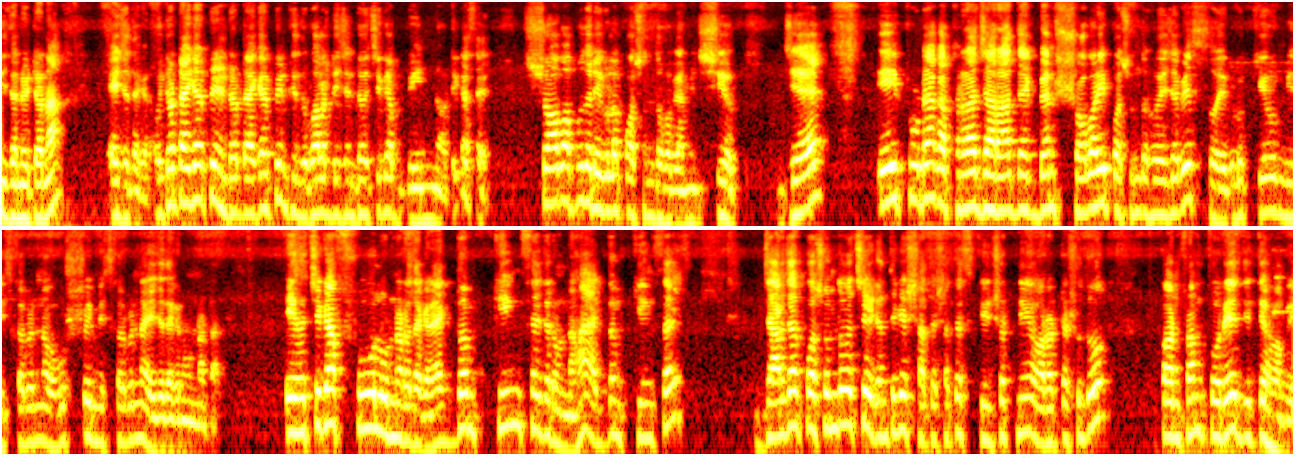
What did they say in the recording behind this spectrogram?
ডিজাইন ওইটা না। এই যে দেখেন, ওইটা টাইগার প্রিন্ট এটা টাইগার প্রিন্ট কিন্তু গলার ডিজাইনটা হচ্ছে ভিন্ন, ঠিক আছে? সব আপুদের এগুলো পছন্দ হবে, আমি শিওর যে এই প্রোডাক্ট আপনারা যারা দেখবেন সবারই পছন্দ হয়ে যাবে সো এগুলো কেউ মিস করবেন না, অবশ্যই মিস করবেন না, এই যে দেখেন ওন্নাটা এই হচ্ছে গা ফুল ওন্নাটা দেখেন, একদম কিং সাইজের ওন্না হ্যাঁ একদম কিং সাইজ যার যার পছন্দ হচ্ছে, এখান থেকে সাথে সাথে স্ক্রিনশট নিয়ে অর্ডারটা শুধু কনফার্ম করে দিতে হবে।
